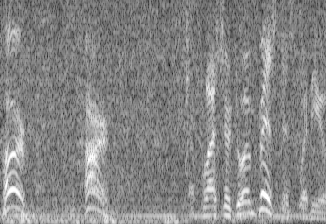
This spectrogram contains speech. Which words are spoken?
Perfect. Perfect. A pleasure doing business with you.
